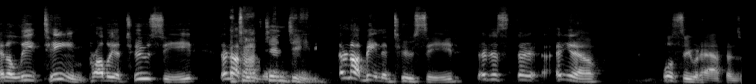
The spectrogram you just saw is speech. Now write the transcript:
an elite team, probably a two seed. They're not a top ten team. They're not beating a two seed. They're just they're you know, we'll see what happens.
